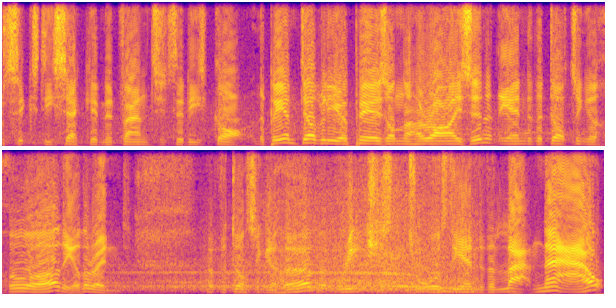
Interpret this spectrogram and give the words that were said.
60 second advantage that he's got? The BMW appears on the horizon at the end of the Dottinger Höhe, the other end of the Dottinger but reaches towards the end of the lap now.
